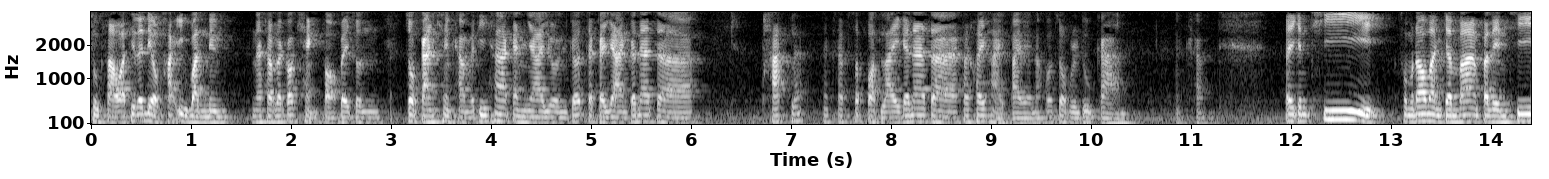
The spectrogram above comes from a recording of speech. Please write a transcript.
ศุกร์เสาร์อาทิตย์แล้วเดี๋ยวพักอีกวันหนึ่งนะครับ แล้วก็แข่งต่อไปจนจบการแข่งขันวันที่ 5 กันยายน ก็จักรยานก็น่าจะพักแล้วนะครับ สปอตไลท์ก็น่าจะค่อยๆ หายไปนะเพราะจบฤดูกาลนะครับ ไปกันที่ฟอร์มูล่าวันกันบ้างประเด็นที่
